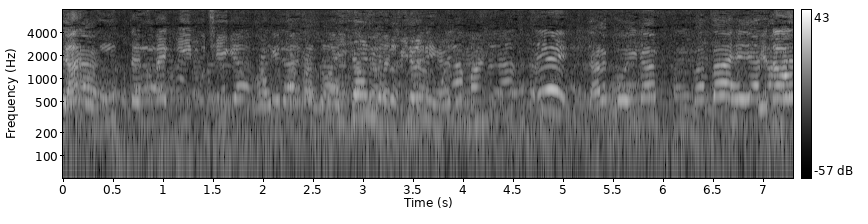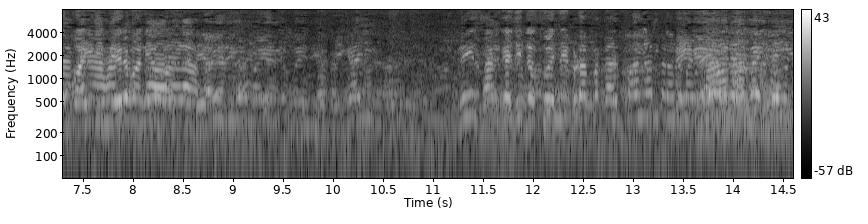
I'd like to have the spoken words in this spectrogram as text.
ਯਾਰ ਤੂੰ ਤੈਨੂੰ ਮੈਂ ਕੀ ਪੁੱਛੀ ਗਿਆ ਅੱਗੇ ਦਾ ਦਵਾਈ ਖਾਣੀ ਨਹੀਂ ਹੈ ਚੱਲ ਕੋਈ ਨਾ ਬਾਬਾ ਇਹ ਜਿਹਾ ਇਹ ਤਾਂ ਉਹ ਬਾਈ ਦੀ ਮਿਹਰਬਾਨੀ ਆ ਬਸ ਠੀਕ ਹੈ ਜੀ ਨਹੀਂ ਸੰਗਤ ਜੀ ਦੱਸੋ ਇਹਨੇ ਕਿਹੜਾ ਆਪਾਂ ਗਲਤ ਨਹੀਂ ਕੀਤਾ ਨਾ ਨਾ ਬਾਈ ਸਹੀ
